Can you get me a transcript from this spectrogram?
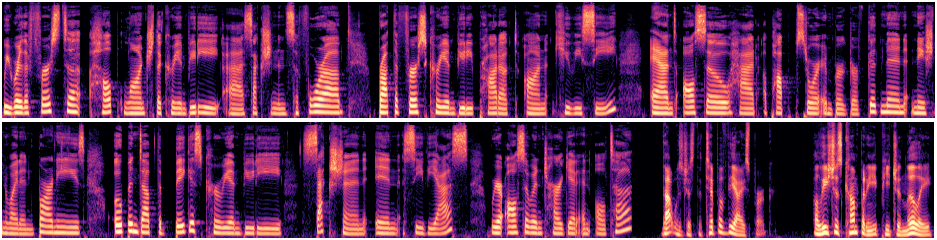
We were the first to help launch the Korean beauty uh, section in Sephora, brought the first Korean beauty product on QVC, and also had a pop up store in Bergdorf Goodman, nationwide in Barney's, opened up the biggest Korean beauty section in CVS. We are also in Target and Ulta. That was just the tip of the iceberg. Alicia's company, Peach and Lily,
